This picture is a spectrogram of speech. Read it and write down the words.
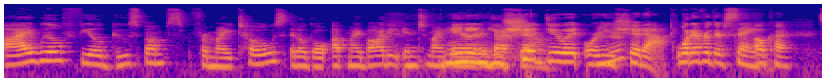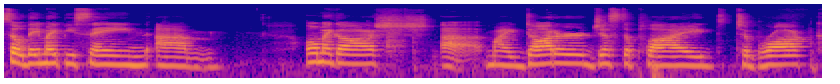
I will feel goosebumps from my toes. It'll go up my body into my hair. Meaning and you should down. Mm-hmm. do it or you should act. whatever they're saying. Okay. So they might be saying, um, "Oh my gosh, uh, my daughter just applied to Brock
